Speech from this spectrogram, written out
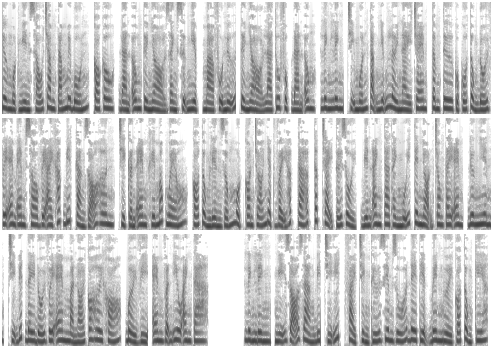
chương 1684, có câu, đàn ông từ nhỏ dành sự nghiệp, mà phụ nữ, từ nhỏ là thu phục đàn ông, Linh Linh, chị muốn tặng những lời này cho em, tâm tư của cố tổng đối với em em so với ai khác biết càng rõ hơn, chỉ cần em khế móc ngoéo, có tổng liền giống một con chó nhật vậy hấp ta hấp tấp chạy tới rồi, biến anh ta thành mũi tên nhọn trong tay em, đương nhiên, chị biết đây đối với em mà nói có hơi khó, bởi vì, em vẫn yêu anh ta. Linh Linh, nghĩ rõ ràng đi, chỉ ít, phải chỉnh thứ diêm dúa đê tiện bên người có tổng kia.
